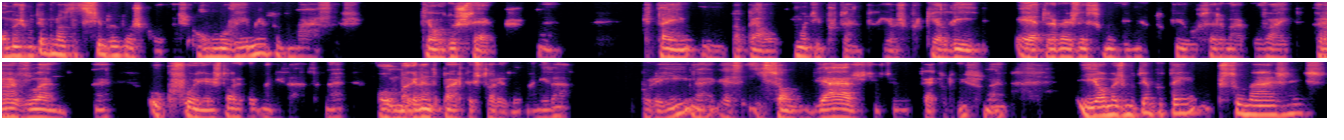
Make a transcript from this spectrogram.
ao mesmo tempo nós assistimos a duas coisas, a um movimento de massas, que é o dos cegos, né? que tem um papel muito importante, digamos, porque ali é através desse movimento que o Saramago vai revelando né, o que foi a história da humanidade, né, ou uma grande parte da história da humanidade, por aí, né, e são milhares, é tudo isso, né, e ao mesmo tempo tem personagens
